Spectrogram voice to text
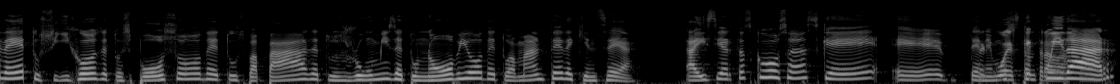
de tus hijos, de tu esposo, de tus papás, de tus roomies, de tu novio, de tu amante, de quien sea. Hay ciertas cosas que eh, tenemos que trabajo. cuidar,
